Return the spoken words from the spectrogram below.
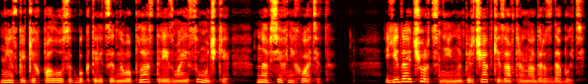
Нескольких полосок бактерицидного пластыря из моей сумочки на всех не хватит. Еда черт с ней, но перчатки завтра надо раздобыть.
